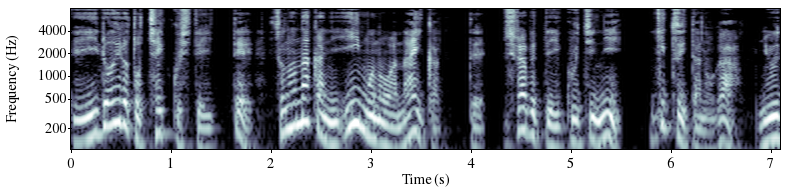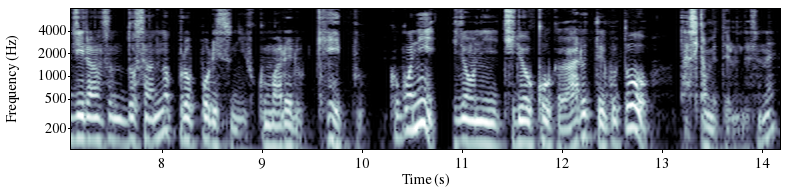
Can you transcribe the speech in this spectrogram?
いろいろとチェックしていって、その中にいいものはないかって調べていくうちに、行き着いたのが、ニュージーランド産のプロポリスに含まれるケープ。ここに非常に治療効果があるということを確かめてるんですね。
